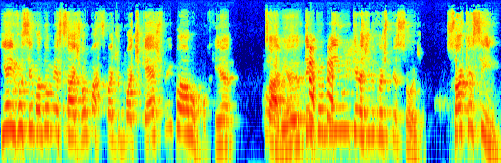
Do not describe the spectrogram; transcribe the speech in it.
E aí você mandou mensagem, vamos participar de um podcast? Eu falei, vamos, porque, sabe, eu não tenho problema nenhum interagindo com as pessoas. Só que, assim,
